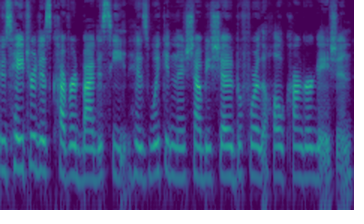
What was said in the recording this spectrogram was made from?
whose hatred is covered by deceit, his wickedness shall be showed before the whole congregation.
